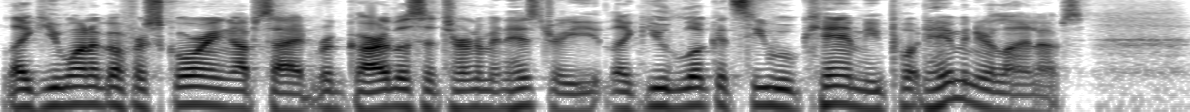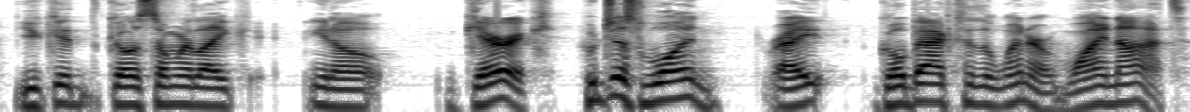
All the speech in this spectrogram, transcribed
Like you want to go for scoring upside regardless of tournament history. Like you look at Siwoo Kim, you put him in your lineups. You could go somewhere like, you know, Garrick, who just won, right? Go back to the winner. Why not?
